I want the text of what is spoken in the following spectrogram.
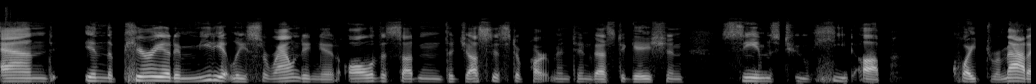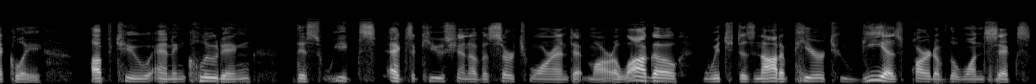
And in the period immediately surrounding it, all of a sudden the Justice Department investigation seems to heat up quite dramatically, up to and including this week's execution of a search warrant at Mar a Lago, which does not appear to be as part of the 1 6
